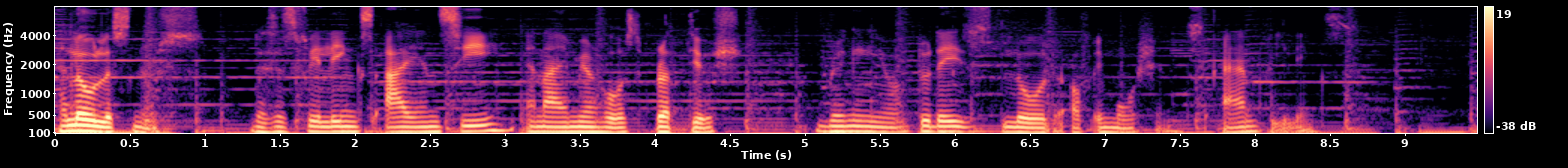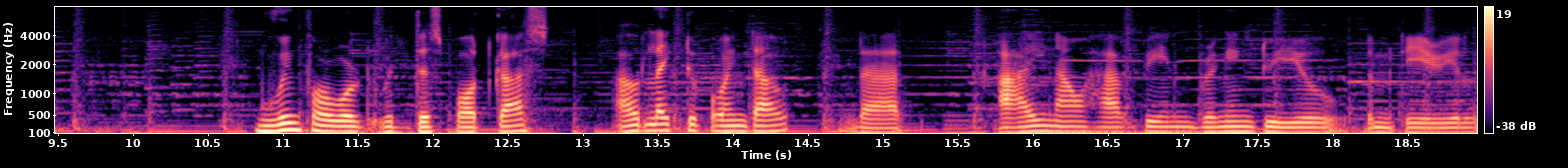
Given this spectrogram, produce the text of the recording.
Hello, listeners. This is Feelings INC, and I am your host Pratyush, bringing you today's load of emotions and feelings. Moving forward with this podcast, I would like to point out that I now have been bringing to you the material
